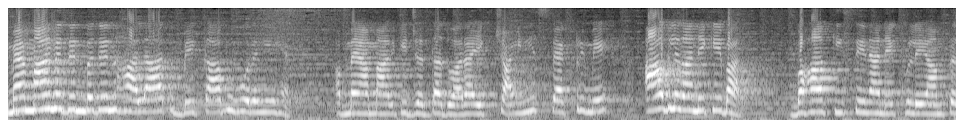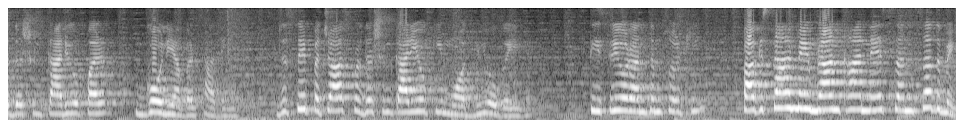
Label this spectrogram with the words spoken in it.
म्यांमार में दिन ब दिन हालात बेकाबू हो रहे हैं। अब म्यांमार की जद्दा द्वारा एक चाइनीज़ फैक्ट्री में आग लगाने के बाद वहाँ की सेना ने खुलेआम प्रदर्शनकारियों पर गोलियाँ बरसा दी। जिससे 50 प्रदर्शनकारियों की मौत भी हो गई है। तीसरी और अंतिम सुर्खी, पाकिस्तान में इमरान खान ने संसद में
